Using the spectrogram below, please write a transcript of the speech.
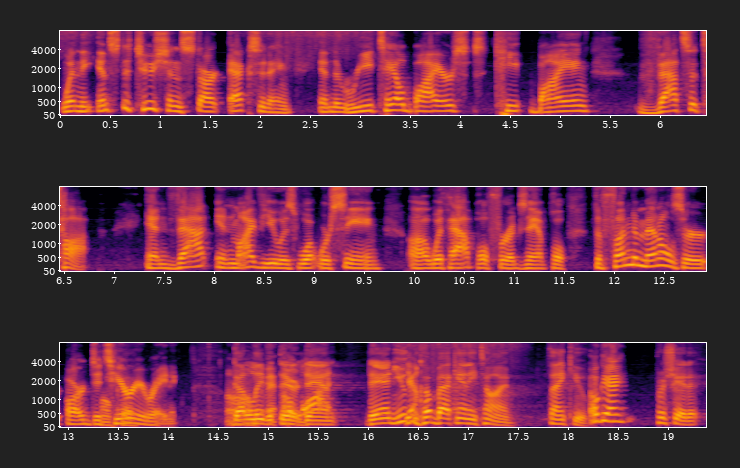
when the institutions start exiting and the retail buyers keep buying, that's a top. And that, in my view, is what we're seeing uh, with Apple, for example. The fundamentals are are deteriorating. Okay. Got to um, leave it there, Dan. Dan, you can come back anytime. Thank you. Okay. Appreciate it.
